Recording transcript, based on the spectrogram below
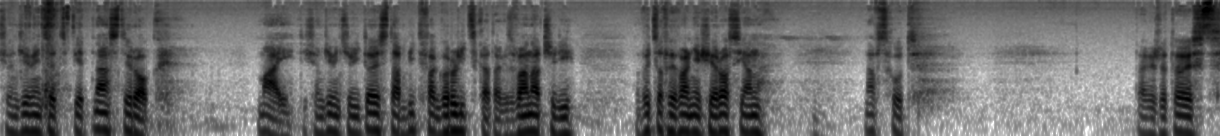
1915 rok. Maj 1900, czyli to jest ta bitwa gorlicka tak zwana, czyli wycofywanie się Rosjan na wschód. Także to jest.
